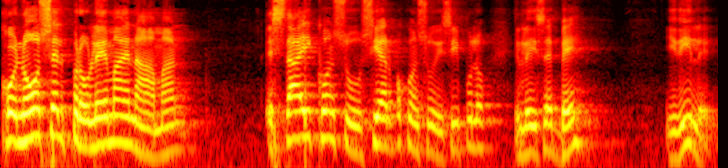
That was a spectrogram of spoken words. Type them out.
conoce el problema de Naamán, está ahí con su siervo, con su discípulo, y le dice, ve y dile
